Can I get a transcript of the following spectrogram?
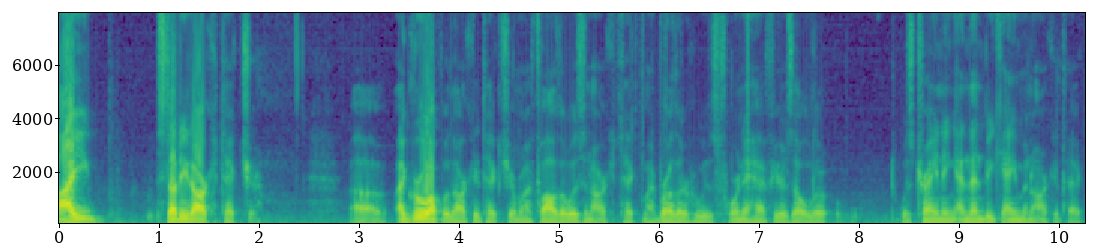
I studied architecture. Uh, I grew up with architecture. My father was an architect. My brother, who was four and a half years older, was training and then became an architect.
